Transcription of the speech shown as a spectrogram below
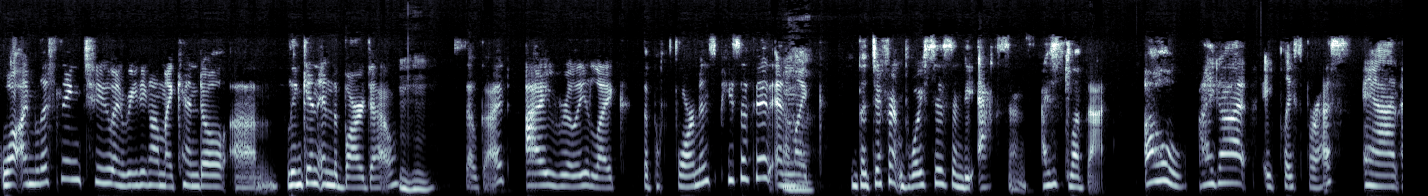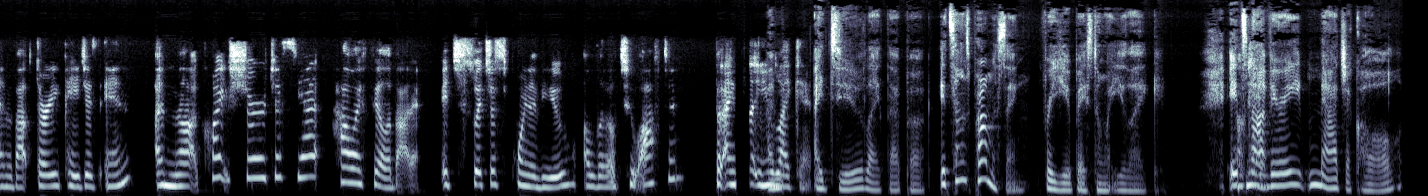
Well, I'm listening to and reading on my Kindle um, Lincoln in the Bardo. Mm-hmm. So good. I really like the performance piece of it and uh-huh. like the different voices and the accents. I just love that. Oh, I got a place for us and I'm about 30 pages in. I'm not quite sure just yet how I feel about it. It switches point of view a little too often, but I know that you I'm, like it. I do like that book. It sounds promising for you based on what you like. It's okay. not very magical.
